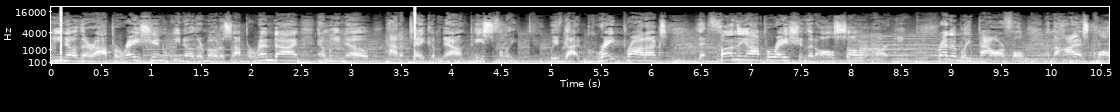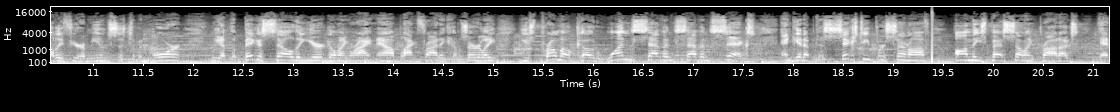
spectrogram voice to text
we know their operation, we know their modus operandi, and we know how to take them down peacefully. We've got great products that fund the operation that also are incredibly powerful and the highest quality for your immune system and more. We have the biggest sale of the year going right now. Black Friday comes early. Use promo code 1776 and get up to 60% off on these best selling products at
